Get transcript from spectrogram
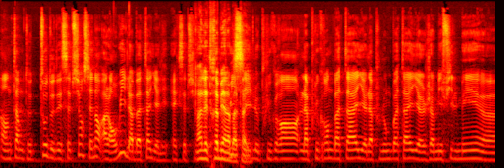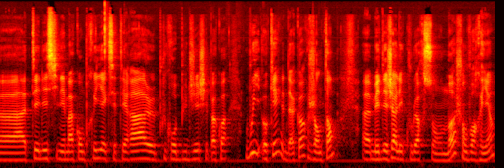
en termes de taux de déception, c'est énorme. Alors oui, la bataille, elle est exceptionnelle. Elle est très bien, la Oui, bataille. C'est le plus grand, la plus grande bataille, la plus longue bataille euh, jamais filmée euh, à télé, cinéma compris, etc. Le plus gros budget, je sais pas quoi. Oui, ok, d'accord, j'entends. Euh, mais déjà, les couleurs sont moches, on voit rien.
